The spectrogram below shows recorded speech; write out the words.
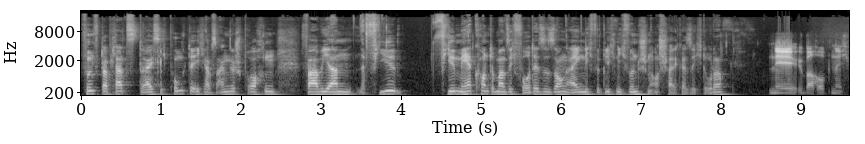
Fünfter Platz, 30 Punkte, ich habe es angesprochen. Fabian, viel, viel mehr konnte man sich vor der Saison eigentlich wirklich nicht wünschen aus Schalker Sicht, oder? Nee, überhaupt nicht.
